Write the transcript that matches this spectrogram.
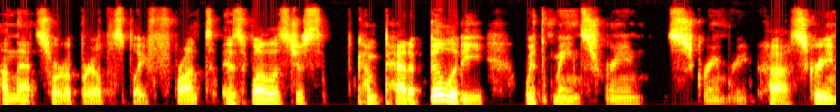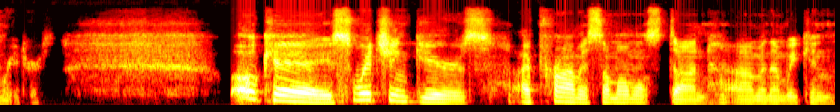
on that sort of braille display front, as well as just compatibility with main screen screen, re- uh, screen readers. Okay, switching gears. I promise I'm almost done, um, and then we can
